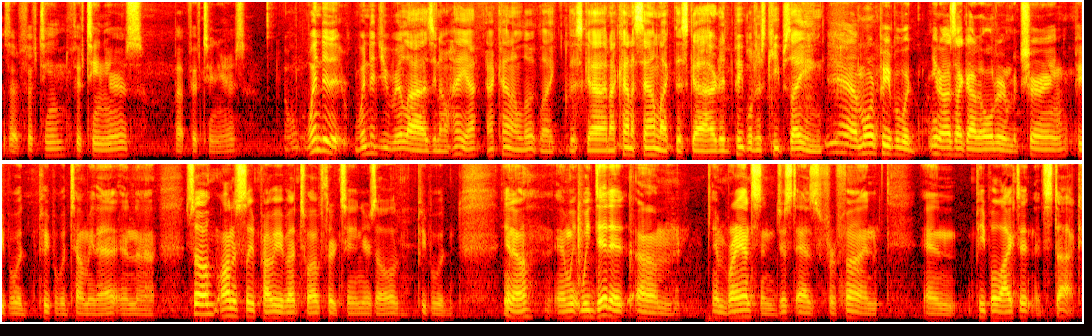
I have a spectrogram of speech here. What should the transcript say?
is that 15? 15 years? About 15 years. When did it? When did you realize? You know, hey, I, I kind of look like this guy, and I kind of sound like this guy, or did people just keep saying? Yeah, more people would, you know, as I got older and maturing, people would people would tell me that, and uh, so honestly, probably about 12, 13 years old, people would, you know, and we we did it um, in Branson just as for fun, and people liked it, and it stuck,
